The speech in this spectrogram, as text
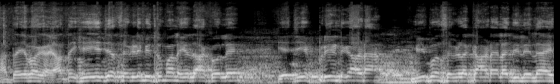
आता हे बघा आता हे जे सगळे मी तुम्हाला हे दाखवले याची एक प्रिंट काढा मी पण सगळं काढायला दिलेलं आहे.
